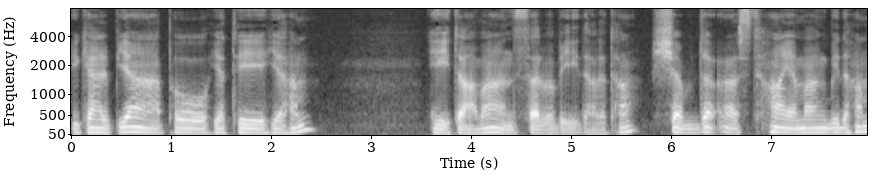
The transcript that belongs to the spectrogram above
विकल्प्यापोह्यते ह्यहम्। एतावान् सर्ववेदार्थः शब्द अस्थायमाङ् विधं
